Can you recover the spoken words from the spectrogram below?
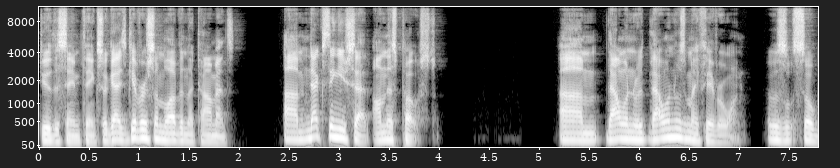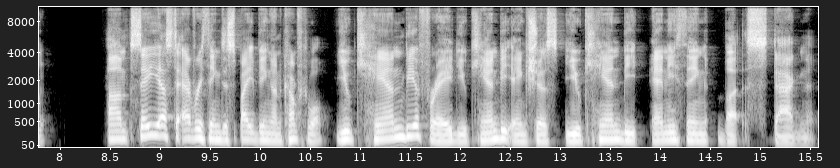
do the same thing. So guys, give her some love in the comments. Um, next thing you said on this post. Um, that one, that one was my favorite one. It was so good. Um, say yes to everything despite being uncomfortable. You can be afraid. You can be anxious. You can be anything but stagnant.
